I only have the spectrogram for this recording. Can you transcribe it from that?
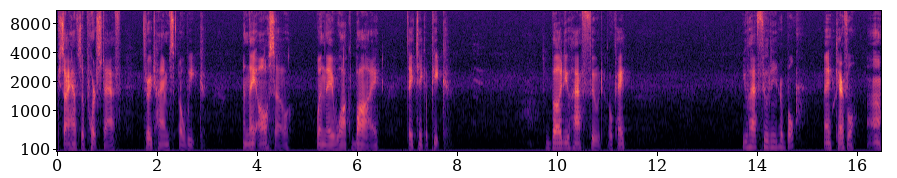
Because I have support staff three times a week. And they also, when they walk by, they take a peek. But you have food, okay? You have food in your bowl? Hey, careful. Uh-uh.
